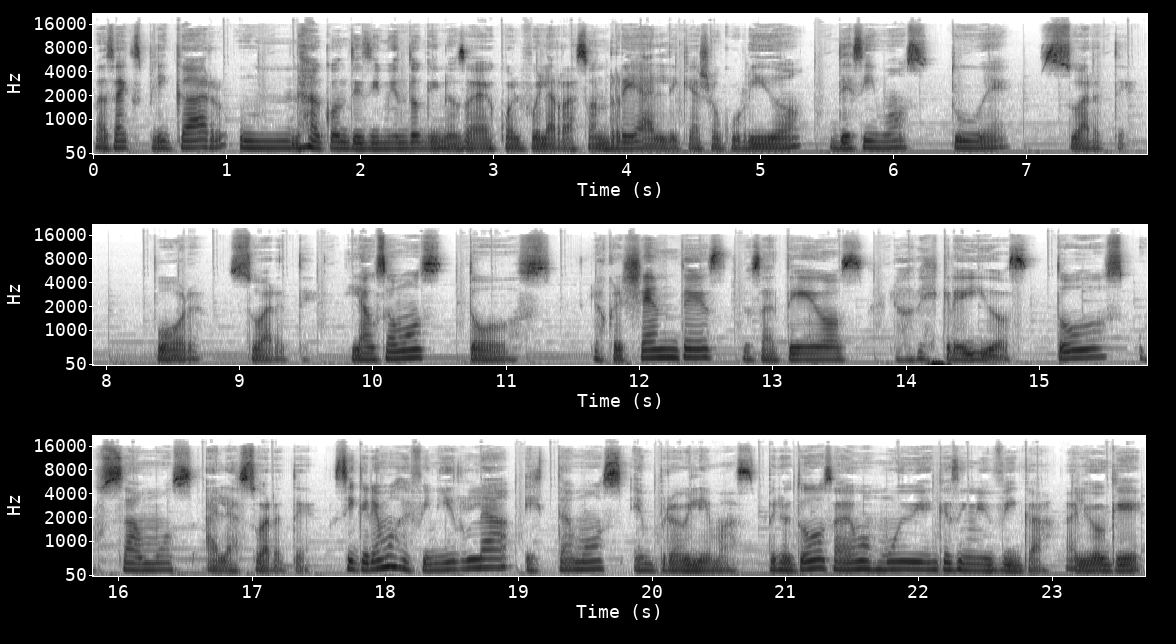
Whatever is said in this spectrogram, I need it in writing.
Vas a explicar un acontecimiento que no sabes cuál fue la razón real de que haya ocurrido, decimos tuve suerte, por suerte. La usamos todos, los creyentes, los ateos, los descreídos. Todos usamos a la suerte. Si queremos definirla, estamos en problemas, pero todos sabemos muy bien qué significa, algo que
